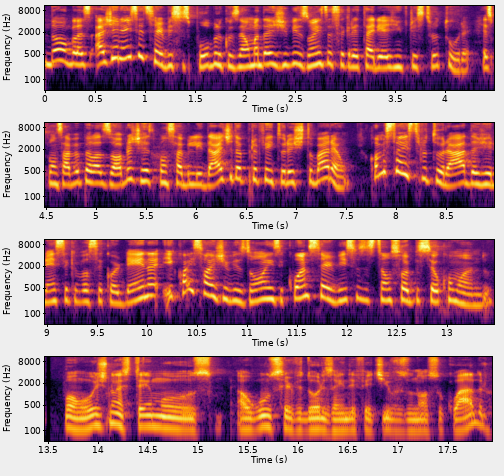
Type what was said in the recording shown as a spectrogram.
Douglas, a Gerência de Serviços Públicos é uma das divisões da Secretaria de Infraestrutura, responsável pelas obras de responsabilidade da Prefeitura de Tubarão. Como está estruturada a gerência que você coordena e quais são as divisões e quantos serviços estão sob seu comando? Bom, hoje nós temos alguns servidores ainda efetivos no nosso quadro,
